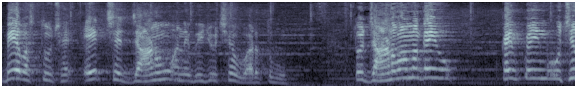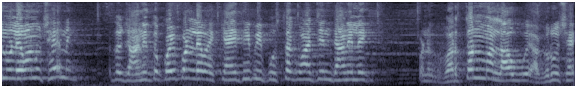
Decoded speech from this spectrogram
બે વસ્તુ છે. એક છે જાણવું અને બીજું છે વર્તવું. તો જાણવામાં કંઈ કંઈ કંઈ ઉછીનું લેવાનું છે નહીં. તો જાણી તો કોઈ પણ લેવાય. ક્યાંયથી બી પુસ્તક વાંચીને જાણી લઈ પણ વર્તનમાં લાવવું એ અઘરું છે.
